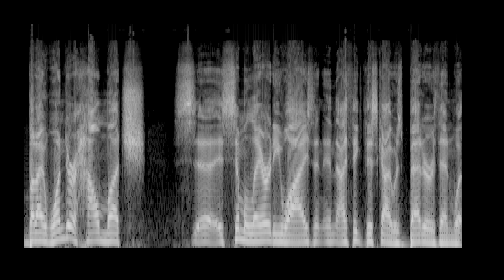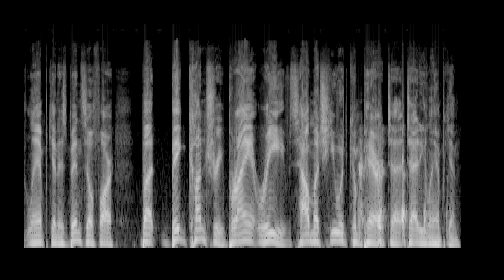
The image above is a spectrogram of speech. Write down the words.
But I wonder how much uh, similarity wise, and, and I think this guy was better than what Lampkin has been so far. But big country, Bryant Reeves, how much he would compare to, to Eddie Lampkin.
